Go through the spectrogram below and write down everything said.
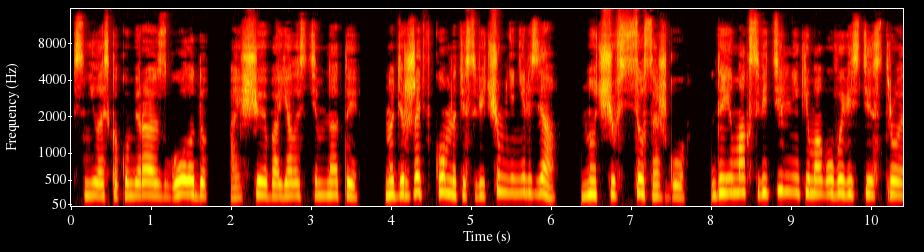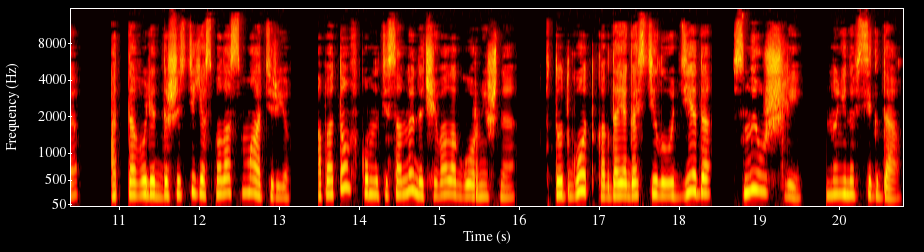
Снилось, как умираю с голоду, а еще я боялась темноты. Но держать в комнате свечу мне нельзя. Ночью все сожгу. Да и маг-светильники могу вывести из строя. Оттого лет до шести я спала с матерью, а потом в комнате со мной ночевала горничная. В тот год, когда я гостила у деда, сны ушли, но не навсегда.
